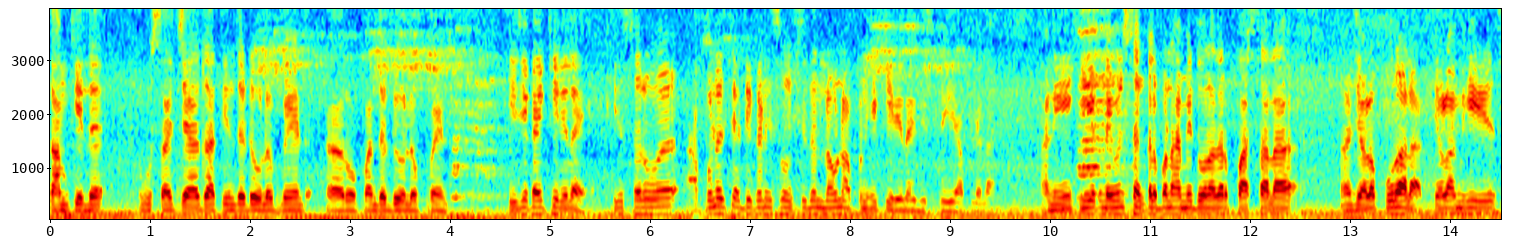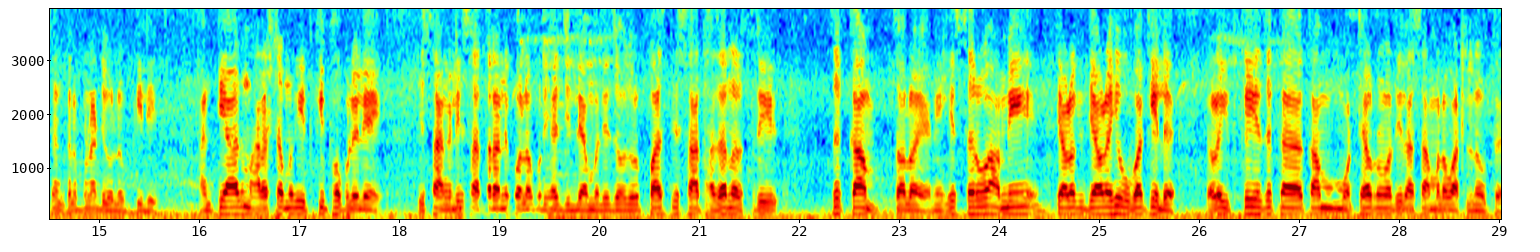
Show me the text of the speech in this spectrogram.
काम केलं. ऊसाच्या जातींचं डेव्हलपमेंट रोपांचं डेव्हलपमेंट हे जे काही केलेलं आहे हे सर्व आपणच त्या ठिकाणी संशोधन लावून आपण हे केलेलं आहे दिसते आपल्याला. आणि ही एक नवीन संकल्पना आम्ही दोन हजार पाच साला ज्यावेळेला पूर आला त्यावेळेला आम्ही ही संकल्पना डेव्हलप केली. आणि ते आज महाराष्ट्रामध्ये इतकी फोपलेली आहे की सांगली सातारा आणि कोल्हापूर ह्या जिल्ह्यामध्ये जवळजवळ पाच ते सात हजार नर्सरीचं काम चालू आहे. आणि हे सर्व आम्ही त्यावेळेला ज्यावेळेला हे उभा केलं त्यावेळेला इतकं ह्याचं का काम मोठ्या प्रमाणात येईल असं आम्हाला वाटलं नव्हतं.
